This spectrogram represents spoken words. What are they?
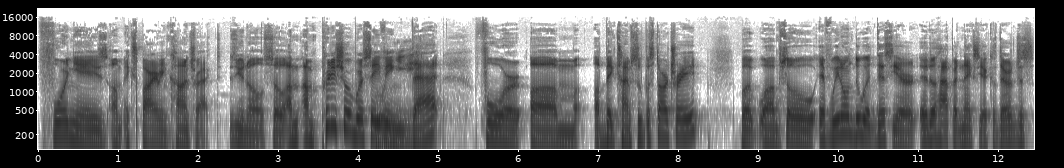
Fournier's um expiring contract, you know. So I'm I'm pretty sure we're saving that for um a big time superstar trade. But um, so if we don't do it this year, it'll happen next year because they'll just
